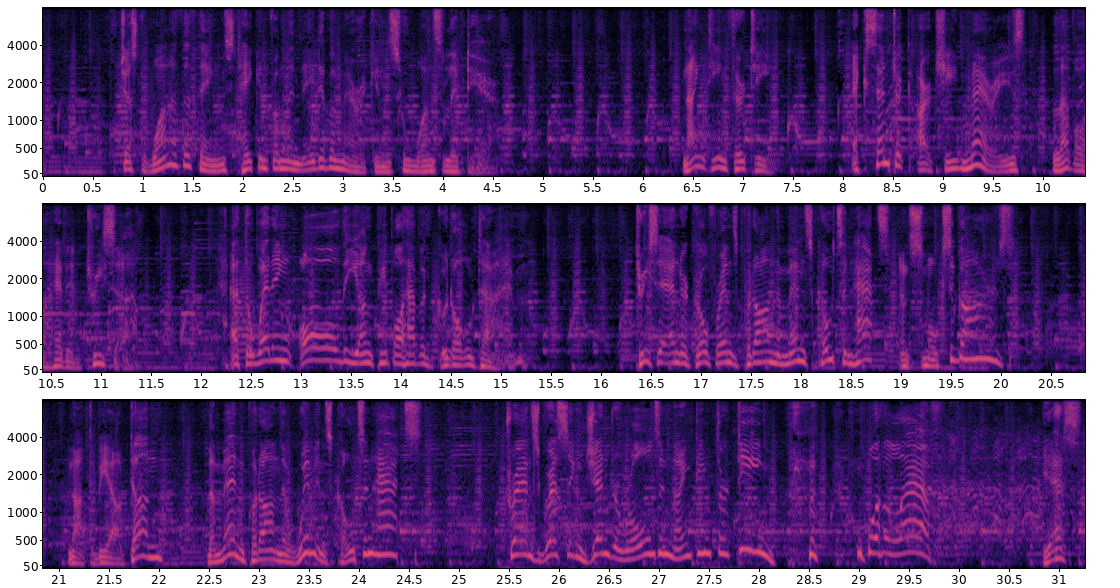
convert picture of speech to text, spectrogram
Just one of the things taken from the Native Americans who once lived here. 1913. Eccentric Archie marries level headed Teresa. At the wedding, all the young people have a good old time. Teresa and her girlfriends put on the men's coats and hats and smoke cigars. Not to be outdone, the men put on the women's coats and hats. Transgressing gender roles in 1913. what a laugh! Yes,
